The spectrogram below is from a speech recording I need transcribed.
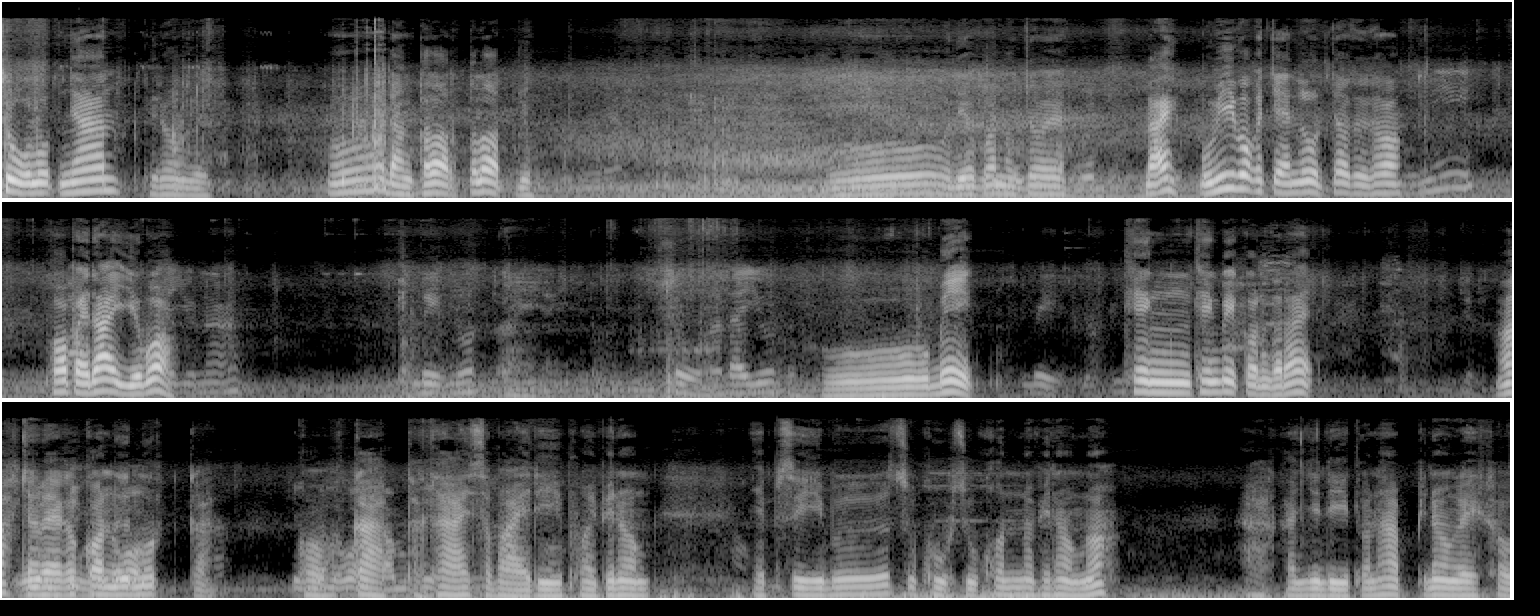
สู่รถยานพี่น้องเลยโอ้ดังตลอดตลอดอยู่โอ้เดี๋ยวก่อนน้องจอยได้บ่มีบ่กระแจในรถเจ้าถือทองนี่พอไปได้อยู่บ่อยู่นะเบรกรถไอ้โซ่นะได้อยุดโอ้เบรกเบรกเข่งเข่งเบรกก่อนก็ได้อะจังไรก็ก่อนอื่นหมดกะขอกราบทักทายสบายดีพ่อแม่พี่น้อง FC เบิร์ดสุขุสุคนเนาะพี่น้องเนาะอ่า กันยินดีต้อนรับพี่น้องเลยเข้า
